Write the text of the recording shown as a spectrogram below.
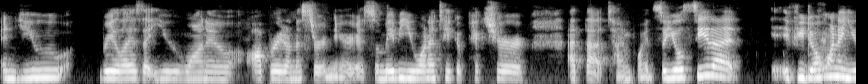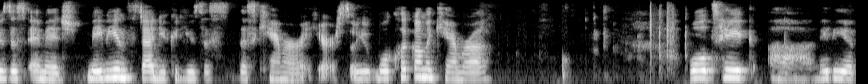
and you realize that you want to operate on a certain area. So maybe you want to take a picture at that time point. So you'll see that if you don't want to use this image, maybe instead you could use this, this camera right here. So you, we'll click on the camera we'll take uh, maybe a,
